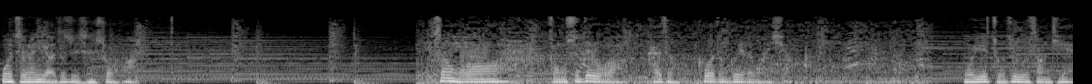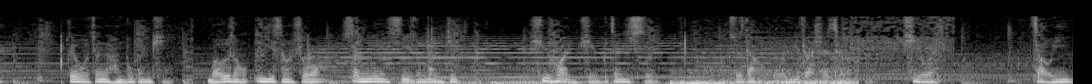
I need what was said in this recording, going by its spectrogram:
我只能咬着嘴唇说话。生活总是对我开着各种各样的玩笑，我也诅咒了上天，对我真的很不公平。某种意义上说，生命是一种梦境，虚幻且不真实。直到我遇到小车，气味、噪音，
